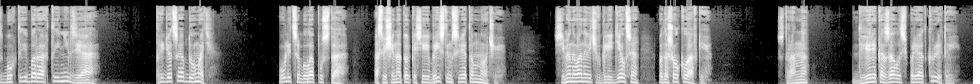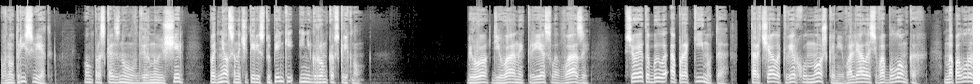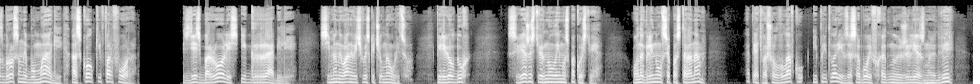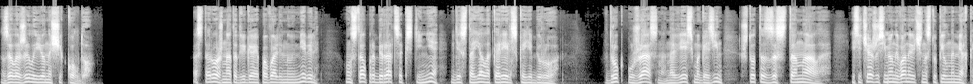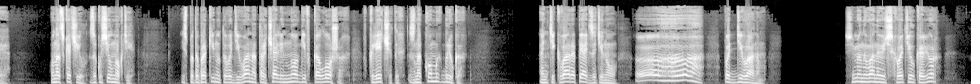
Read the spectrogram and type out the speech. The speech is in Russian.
С бухты-барахты нельзя. Придется обдумать. Улица была пуста, освещена только серебристым светом ночи. Семен Иванович вгляделся, подошел к лавке. Странно. Дверь оказалась приоткрытой. Внутри свет. Он проскользнул в дверную щель, поднялся на четыре ступеньки и негромко вскрикнул. Бюро, диваны, кресла, вазы — все это было опрокинуто, торчало кверху ножками, валялось в обломках, на полу разбросаны бумаги, осколки фарфора. Здесь боролись и грабили. Семен Иванович выскочил на улицу, перевел дух. Свежесть вернула ему спокойствие. Он оглянулся по сторонам, опять вошел в лавку и, притворив за собой входную железную дверь, заложил ее на щеколду. Осторожно отодвигая поваленную мебель, он стал пробираться к стене, где стояло карельское бюро. Вдруг ужасно на весь магазин что-то застонало, и сейчас же Семен Иванович наступил на мягкое. Он отскочил, закусил ногти. Из-под опрокинутого дивана торчали ноги в калошах, в клетчатых, знакомых брюках. Антиквар опять затянул под диваном. Семен Иванович схватил ковер,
